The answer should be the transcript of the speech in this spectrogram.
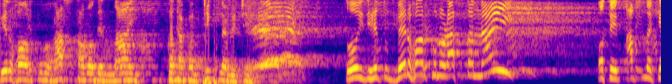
বের হওয়ার কোনো রাস্তা আমাদের নাই। কথা কন ঠিক না বেঠে? তো ওই যেহেতু বের হওয়ার কোনো রাস্তা নাই, অতএব আপনাকে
